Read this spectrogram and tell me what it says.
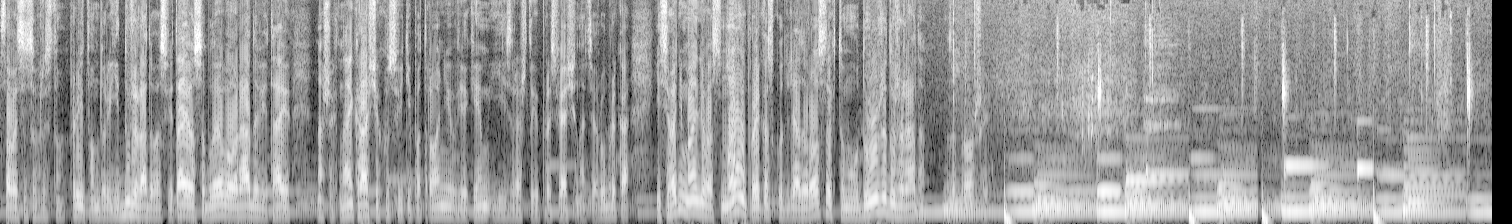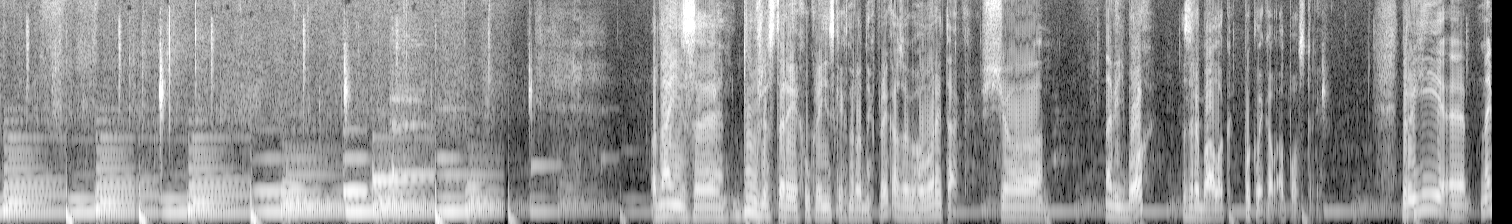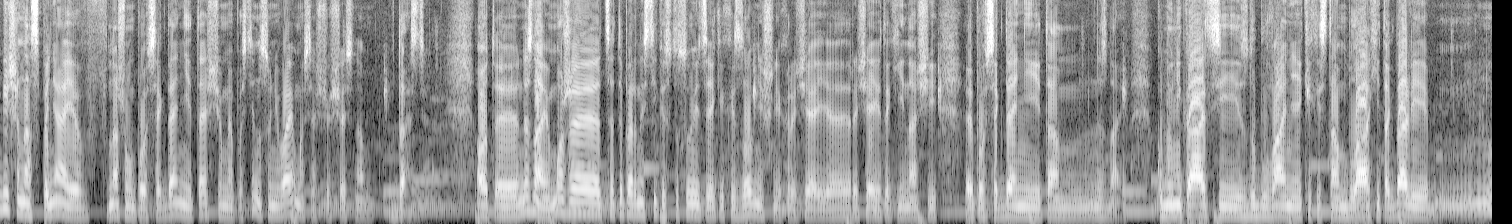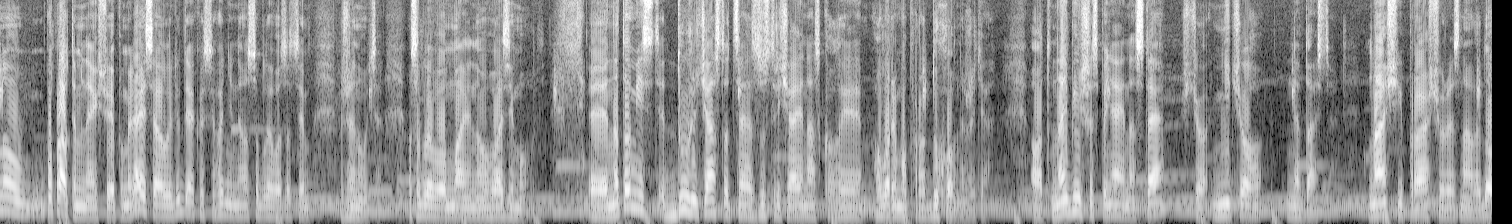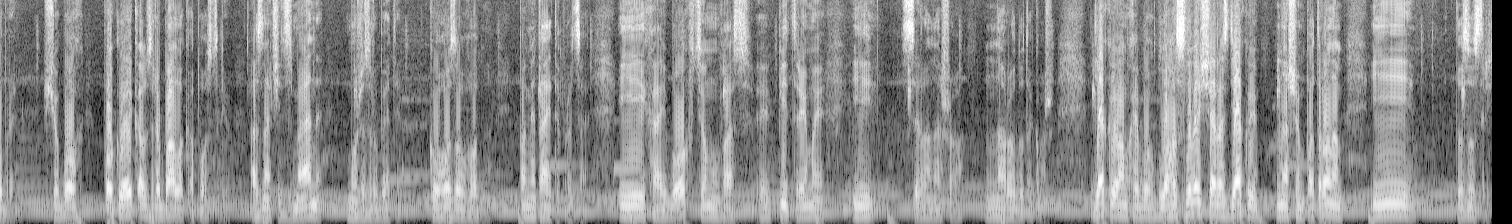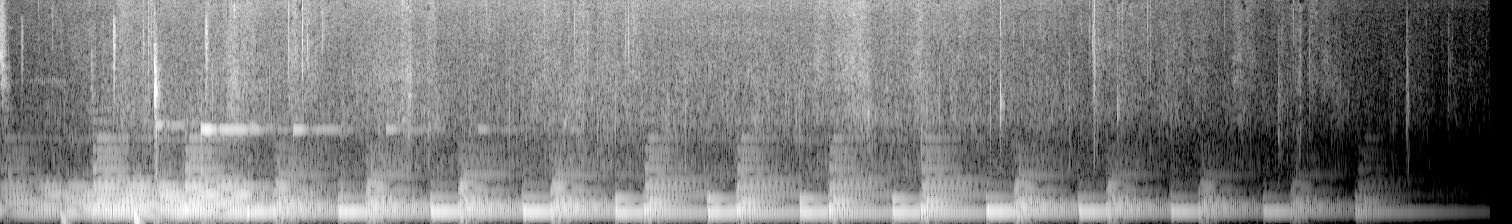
Слава Ісусу Христу! Привіт вам, дорогі! Дуже радо вас вітаю. Особливо радо вітаю наших найкращих у світі патронів, яким і зрештою присвячена ця рубрика. І сьогодні маю для вас нову приказку для дорослих, тому дуже дуже радо запрошую. Одна із е, дуже старих українських народних приказок говорить так, що навіть Бог з рибалок покликав апостолів. Дорогі, е, найбільше нас спиняє в нашому повсякденні те, що ми постійно сумніваємося, що щось нам вдасться. От е, не знаю, може це тепер не стільки стосується якихось зовнішніх речей, речей, такі наші повсякденні, там не знаю, комунікації, здобування якихось там благ і так далі. Ну, поправте мене, якщо я помиляюся, але люди якось сьогодні не особливо за цим женуться. Особливо маю на увазі молодь. Е, Натомість дуже часто це зустрічає нас, коли говоримо про духовне життя. От найбільше спиняє нас те, що нічого не вдасться. Наші пращури знали добре, що Бог покликав з рибалок апостолів, а значить, з мене може зробити кого завгодно. Пам'ятайте про це. І хай Бог в цьому вас е, підтримує і сила нашого народу також. Дякую вам, хай Бог благословить. Ще раз дякую нашим патронам і до зустрічі.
